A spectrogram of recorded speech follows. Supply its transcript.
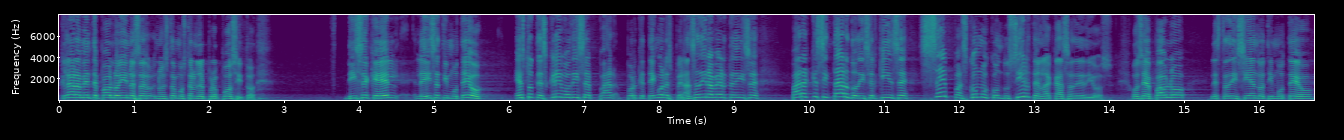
claramente Pablo ahí nos está, nos está mostrando el propósito. Dice que él le dice a Timoteo, esto te escribo, dice, porque tengo la esperanza de ir a verte, dice, para que si tardo, dice el 15, sepas cómo conducirte en la casa de Dios. O sea, Pablo le está diciendo a Timoteo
